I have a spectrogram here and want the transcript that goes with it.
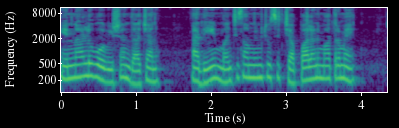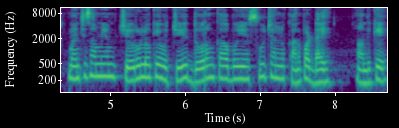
ఇన్నాళ్ళు ఓ విషయం దాచాను. అది మంచి సమయం చూసి చెప్పాలని మాత్రమే. మంచి సమయం చెరువులోకే వచ్చి దూరం కాబోయే సూచనలు కనపడ్డాయి. అందుకే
